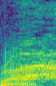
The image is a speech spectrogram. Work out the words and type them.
Right.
